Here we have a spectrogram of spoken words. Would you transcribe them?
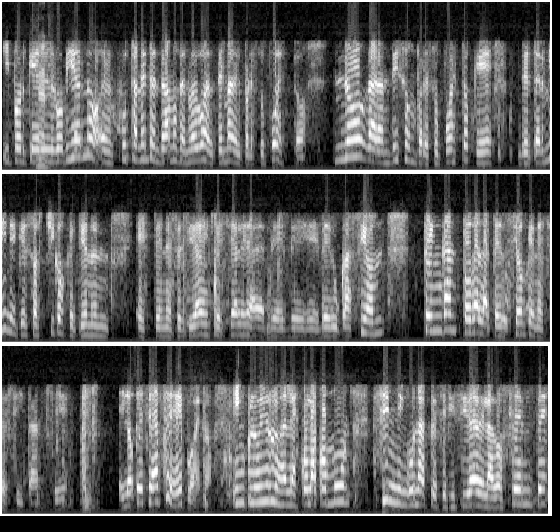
y porque el gobierno, eh, justamente entramos de nuevo al tema del presupuesto, no garantiza un presupuesto que determine que esos chicos que tienen este, necesidades especiales de, de educación tengan toda la atención que necesitan. ¿sí? Y lo que se hace es, bueno, incluirlos en la escuela común sin ninguna especificidad de la docente,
